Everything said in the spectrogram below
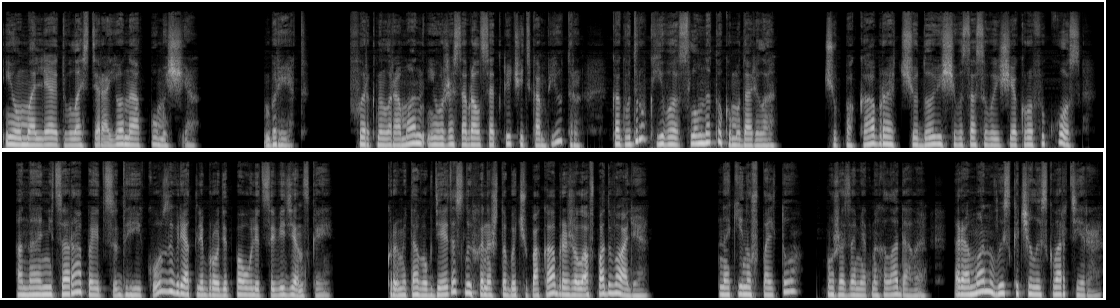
и умоляют власти района о помощи. «Бред», — фыркнул Роман и уже собрался отключить компьютер, как вдруг его словно током ударило. Чупакабра — чудовище, высасывающее кровь у коз. Она не царапается, да и козы вряд ли бродят по улице Веденской. Кроме того, где это слыхано, чтобы Чупакабра жила в подвале? Накинув пальто, уже заметно холодало, Роман выскочил из квартиры.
